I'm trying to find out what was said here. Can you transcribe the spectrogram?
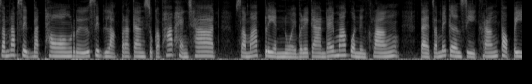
สำหรับสิทธิ์บัตรทอง หรือสิทธิ์หลักประกันสุขภาพแห่งชาติ สามารถเปลี่ยนหน่วยบริการได้มากกว่าหนึ่งครั้ง แต่จะไม่เกิน 4 ครั้งต่อปี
